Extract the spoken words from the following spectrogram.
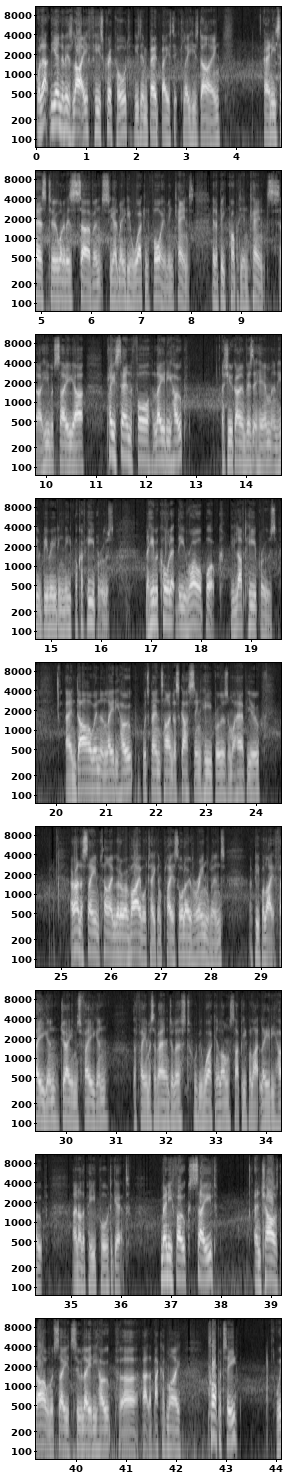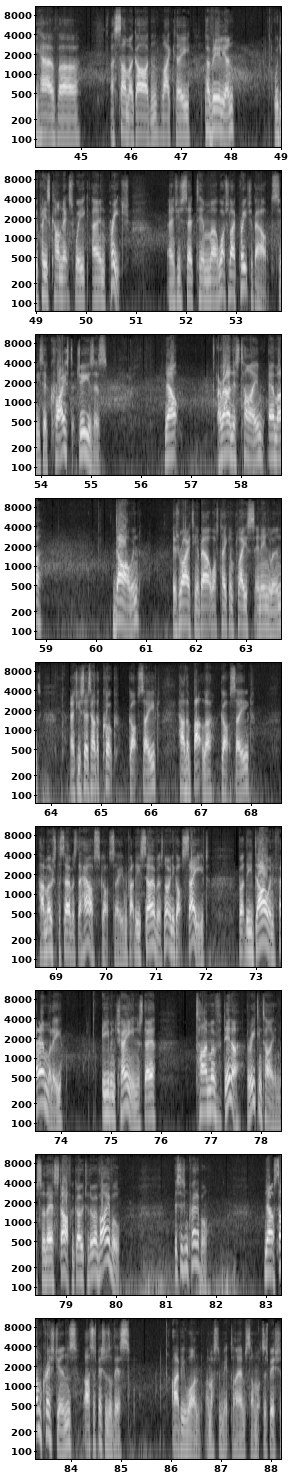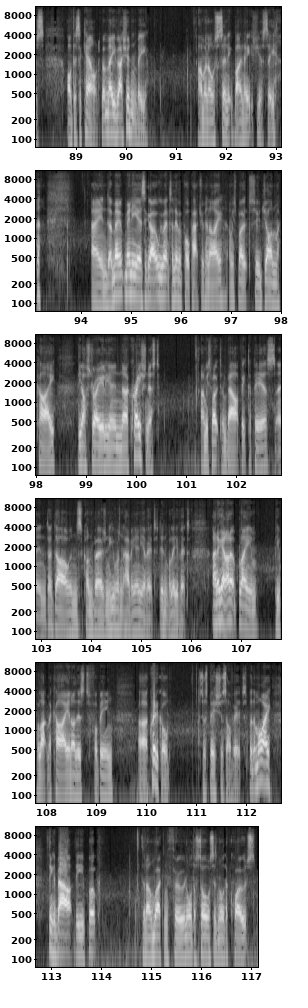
Well, at the end of his life, he's crippled, he's in bed basically, he's dying. And he says to one of his servants, he had many people working for him in Kent, he had a big property in Kent. Uh, he would say, uh, please send for Lady Hope as you go and visit him, and he would be reading the book of Hebrews. Now, he would call it the royal book. He loved Hebrews. And Darwin and Lady Hope would spend time discussing Hebrews and what have you. Around the same time, you got a revival taking place all over England, and people like Fagan, James Fagan, the famous evangelist, would be working alongside people like Lady Hope and other people to get many folks saved and Charles Darwin would say to Lady Hope, uh, at the back of my property, we have uh, a summer garden, like a pavilion. Would you please come next week and preach? And she said to him, uh, What should I preach about? And he said, Christ Jesus. Now, around this time, Emma Darwin is writing about what's taking place in England, and she says how the cook got saved, how the butler got saved, how most of the servants of the house got saved. In fact, these servants not only got saved, but the Darwin family even changed their time of dinner, their eating times, so their staff could go to the revival. This is incredible. Now, some Christians are suspicious of this. I be one. I must admit, I am somewhat suspicious of this account, but maybe I shouldn't be. I'm an old cynic by nature, you see. And uh, many years ago, we went to Liverpool, Patrick and I, and we spoke to John Mackay, the Australian uh, creationist. And we spoke to him about Victor Pearce and uh, Darwin's conversion. He wasn't having any of it, didn't believe it. And again, I don't blame people like Mackay and others for being uh, critical, suspicious of it. But the more I think about the book that I'm working through and all the sources and all the quotes,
